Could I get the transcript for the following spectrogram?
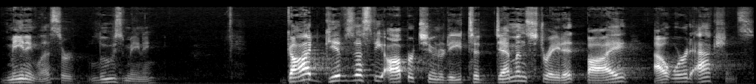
meaningless or lose meaning, God gives us the opportunity to demonstrate it by outward actions.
